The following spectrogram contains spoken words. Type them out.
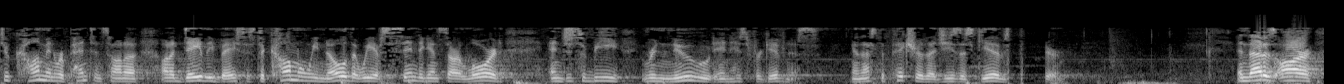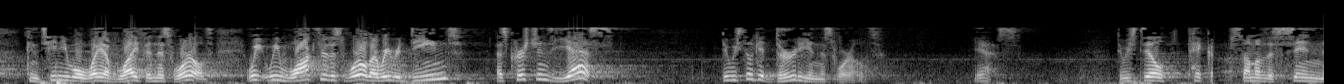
To come in repentance on a, on a daily basis. To come when we know that we have sinned against our Lord and just to be renewed in His forgiveness. And that's the picture that Jesus gives here. And that is our continual way of life in this world. We, we walk through this world. Are we redeemed as Christians? Yes. Do we still get dirty in this world? Yes. Do we still pick up some of the sin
